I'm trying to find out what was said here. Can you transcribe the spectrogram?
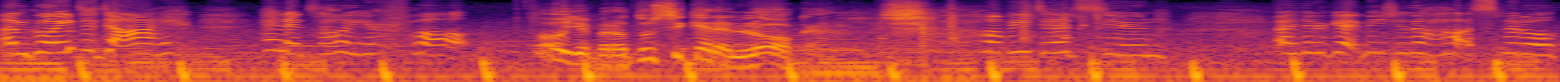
I'm going to die, and it's all your fault. Oye, pero tú sí que eres loca. I'll be dead soon. Either get me to the hospital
